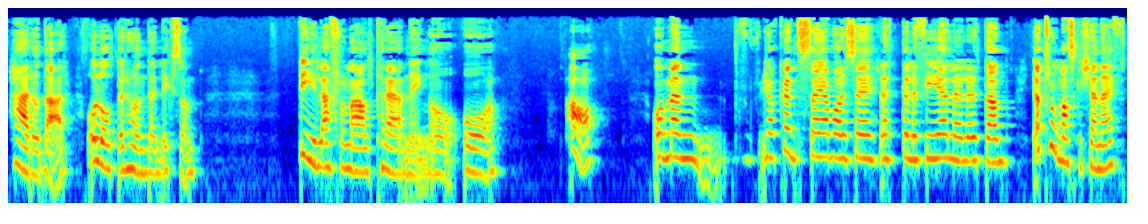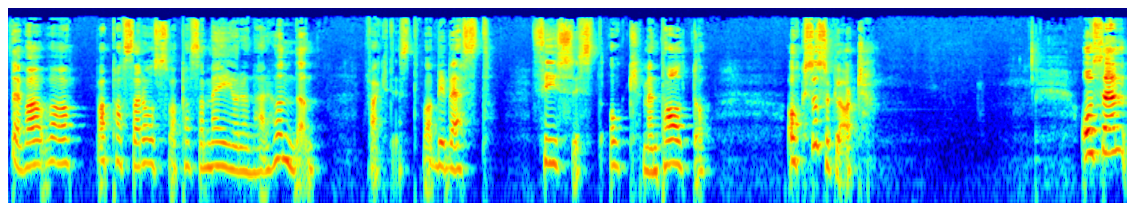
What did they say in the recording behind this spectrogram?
här och där och låter hunden liksom vila från all träning och, och ja. Och men jag kan inte säga vare sig rätt eller fel eller utan jag tror man ska känna efter. Vad, vad, vad passar oss? Vad passar mig och den här hunden? Faktiskt. Vad blir bäst? Fysiskt och mentalt då. Också såklart. Och sen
